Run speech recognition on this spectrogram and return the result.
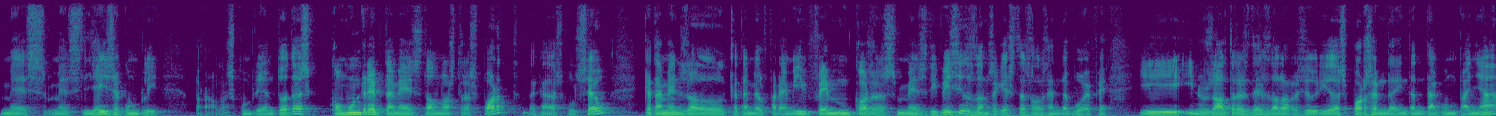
més, més lleis a complir però les complirem totes com un repte més del nostre esport, de cadascú el seu, que també, ens el, que també el farem. I fem coses més difícils, doncs aquestes les hem de poder fer. I, i nosaltres, des de la regidoria d'esports, hem d'intentar acompanyar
